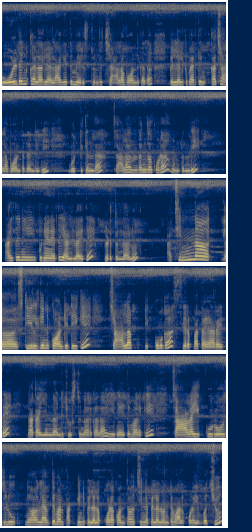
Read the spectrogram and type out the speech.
గోల్డెన్ కలర్లో ఎలాగైతే మెరుస్తుందో చాలా బాగుంది కదా. పిల్లలకి పెడితే ఇంకా చాలా బాగుంటుందండి ఇది. బొట్టు కింద చాలా అందంగా కూడా ఉంటుంది. అయితే ఇప్పుడు నేనైతే ఎండలో అయితే పెడుతున్నాను. ఆ చిన్న స్టీల్ గిన్ క్వాంటిటీకి చాలా ఎక్కువగా సిరప తయారైతే నాకు అయ్యిందండి చూస్తున్నారు కదా ఇదైతే మనకి చాలా ఎక్కువ రోజులు లేకపోతే మన పక్కింటి పిల్లలకు కూడా కొంత చిన్నపిల్లలు ఉంటే వాళ్ళకు కూడా ఇవ్వచ్చు.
